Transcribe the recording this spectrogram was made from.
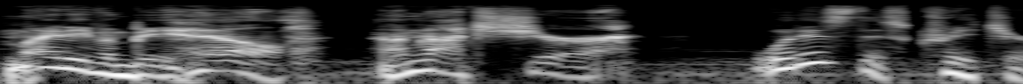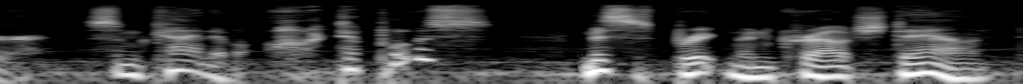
Might even be hell. I'm not sure. What is this creature? Some kind of octopus? Mrs. Brickman crouched down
